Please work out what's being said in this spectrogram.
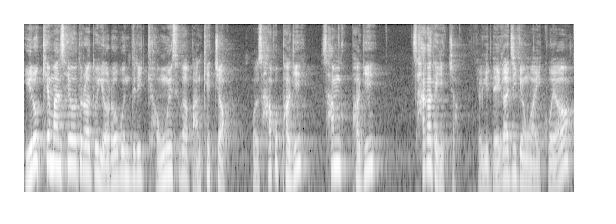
이렇게만 세우더라도 여러분들이 경우의 수가 많겠죠. 뭐 4 곱하기 3 곱하기 4가 되겠죠. 여기 네 가지 경우가 있고요.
